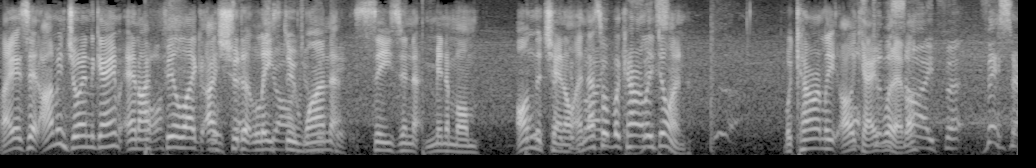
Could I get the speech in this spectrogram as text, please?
Like I said, I'm enjoying the game, and I feel like I should at least do charge of the one season minimum on the channel, and that's what we're currently Visser. doing. We're currently okay, whatever. for Visser.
